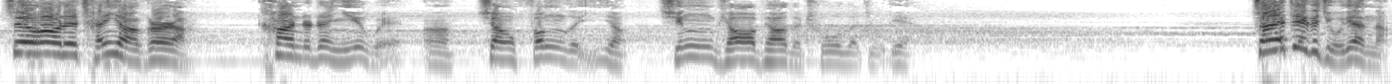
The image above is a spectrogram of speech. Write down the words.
最后，这陈小哥啊，看着这女鬼啊，像疯子一样轻飘飘的出了酒店。在这个酒店呢，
